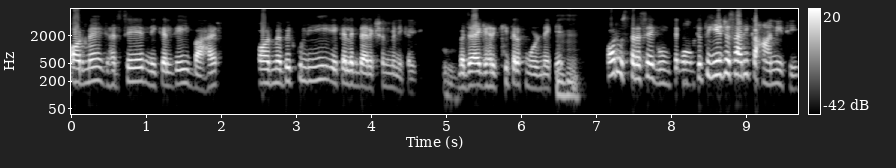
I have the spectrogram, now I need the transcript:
और मैं घर से निकल गई बाहर और मैं बिल्कुल ही एक अलग डायरेक्शन में निकल गई बजाय घर की तरफ़ मुड़ने के। और उस तरह से घूमते घूमते तो ये जो सारी कहानी थी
